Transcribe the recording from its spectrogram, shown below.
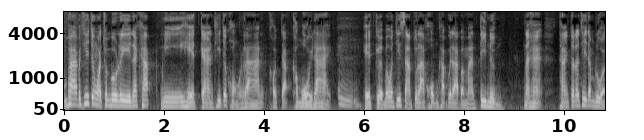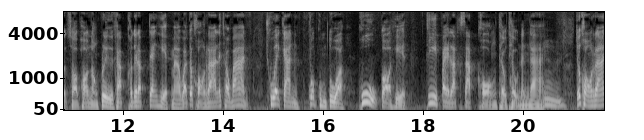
มพาไปที่จังหวัดชนบุรีนะครับ มีเหตุการณ์ที่เจ้าของร้านเขาจับขโมยได้อืมเหตุเกิดเมื่อวันที่ 3 ตุลาคมครับ เวลาประมาณตีหนึ่งนะฮะ ทางเจ้าหน้าที่ตำรวจสพหนองปลือครับเขาได้รับแจ้งเหตุมาว่าเจ้าของร้านและชาวบ้าน ช่วยกันควบคุมตัวผู้ก่อเหตุที่ไปลักทรัพย์ของแถวๆนั้นได้อืมเจ้าของร้าน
